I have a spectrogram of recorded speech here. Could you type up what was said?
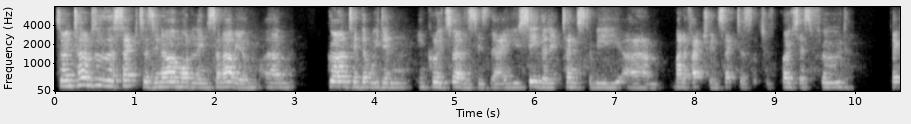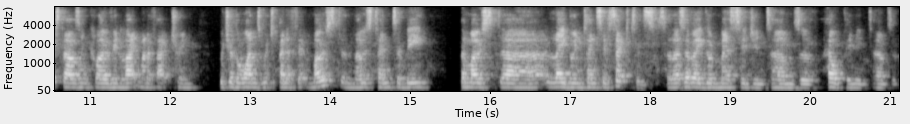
So in terms of the sectors in our modeling scenario, um, granted that we didn't include services there, you see that it tends to be um, manufacturing sectors such as processed food, textiles and clothing, light manufacturing, which are the ones which benefit most, and those tend to be the most uh, labor intensive sectors. So that's a very good message in terms of helping in terms of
